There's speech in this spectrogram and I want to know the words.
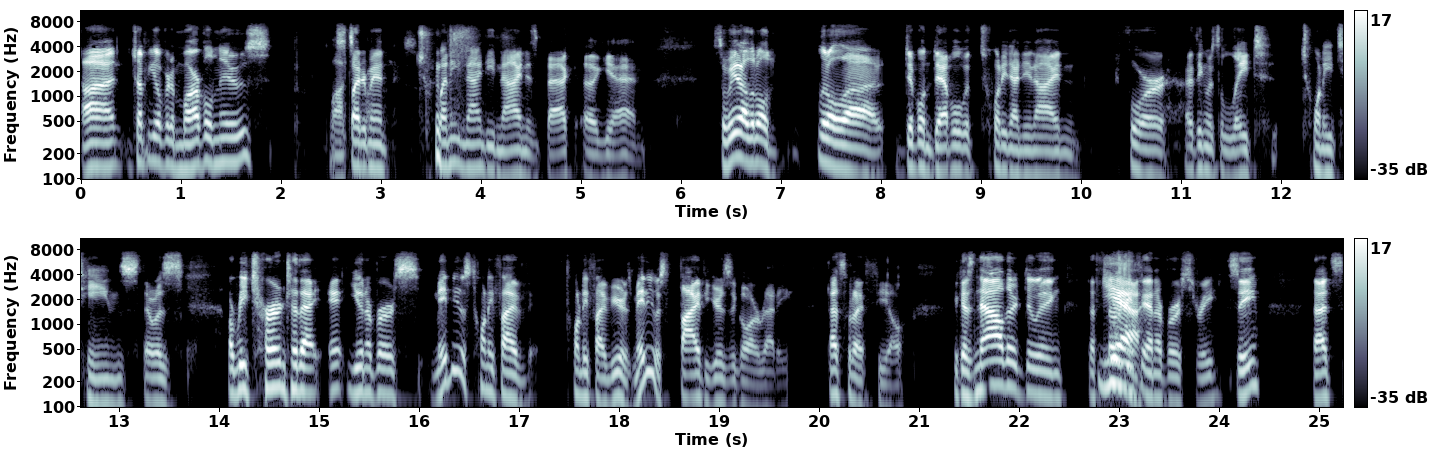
Uh, jumping over to Marvel news, Lots Spider-Man 2099 is back again. So we had a little little uh, dibble and dabble with 2099 before I think it was the late 20 teens. There was a return to that universe. Maybe it was 25 25 years. Maybe it was five years ago already. That's what I feel because now they're doing the 30th Yeah. anniversary. See, that's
